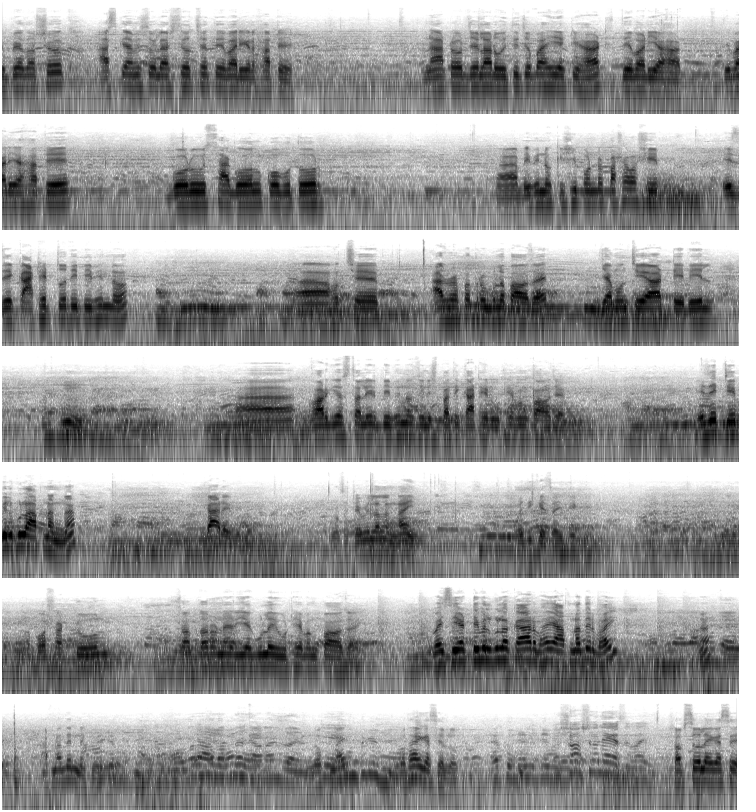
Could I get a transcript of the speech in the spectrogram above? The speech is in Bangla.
সুপ্রিয় দর্শক, আজকে আমি চলে আসছি হচ্ছে তেবাড়িয়ার হাটে। নাটোর জেলার ঐতিহ্যবাহী একটি হাট, তেবাড়িয়া হাট। তেবাড়িয়া হাটে গরু, ছাগল, কবুতর বিভিন্ন কৃষি পণ্যের পাশাপাশি এই যে কাঠের তৈরি বিভিন্ন হচ্ছে আসবাবপত্রগুলো পাওয়া যায়। যেমন চেয়ার, টেবিল, হুম ঘর গৃহস্থলীর বিভিন্ন জিনিসপাতি কাঠের উঠে এবং পাওয়া যায়। এই যে টেবিলগুলো আপনার না? কার এগুলো? আচ্ছা টেবিল আলার নাই। ওইদিকে যাই দেখি। বসার টুল সব ধরনের ইয়েগুলোই উঠে এবং পাওয়া যায়। ভাই চেয়ার টেবিলগুলো কার ভাই? আপনাদের ভাই? হ্যাঁ? আপনাদের নাকি? লোক নাই? কোথায় গেছে লোক? সব চলে গেছে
